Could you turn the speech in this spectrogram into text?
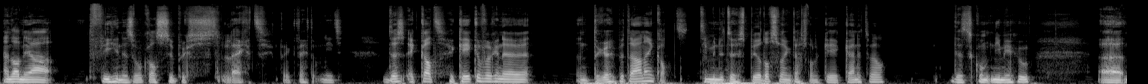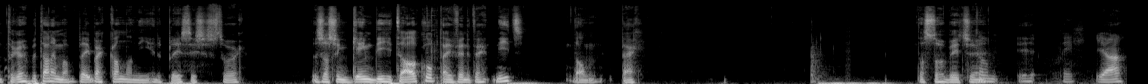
en dan ja, vliegen is ook al super slecht. Het trekt echt op niets. Dus ik had gekeken voor een, eh, een terugbetaling. Ik had 10 minuten gespeeld of zo. En ik dacht van, oké, ik ken het wel. Dit komt niet meer goed. Eh, een terugbetaling, maar blijkbaar kan dat niet in de PlayStation Store. Dus als je een game digitaal koopt en je vindt het echt niet, dan pech. Dat is toch een beetje... Dan, weg. Ja,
